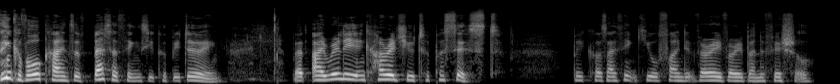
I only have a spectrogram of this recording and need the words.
think of all kinds of better things you could be doing. But I really encourage you to persist because I think you'll find it very, very beneficial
